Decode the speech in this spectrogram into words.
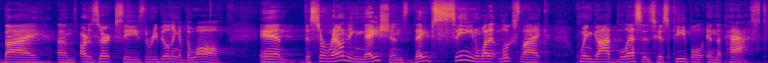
by um, Artaxerxes the rebuilding of the wall. And the surrounding nations, they've seen what it looks like when God blesses his people in the past.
